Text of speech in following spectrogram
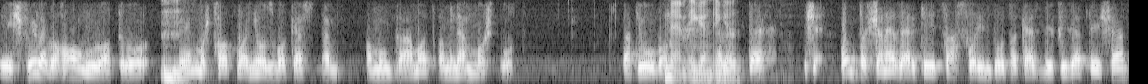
és főleg a hangulatról. Uh-huh. Én most 68-ba kezdtem a munkámat, ami nem most volt. Tehát jóval. Nem, igen, igen. Előtte, pontosan 1200 forint volt a kezdő fizetésem,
